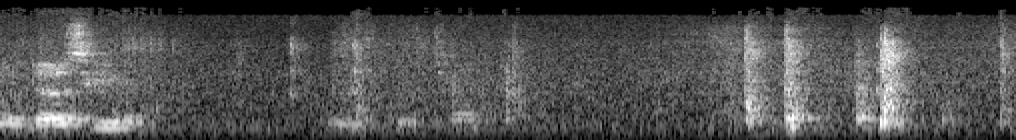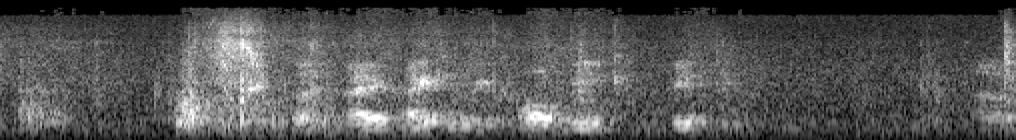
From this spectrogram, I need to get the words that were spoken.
wound does heal with, with time. But I, I can recall being convicted of the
